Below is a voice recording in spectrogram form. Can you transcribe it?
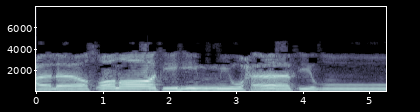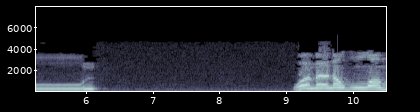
على صلاتهم يحافظون. ومن أظلم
